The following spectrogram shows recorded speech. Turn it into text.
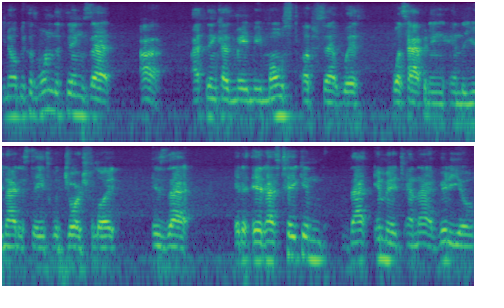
You know, because one of the things that I, I think has made me most upset with what's happening in the United States with George Floyd is that it, it has taken that image and that video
